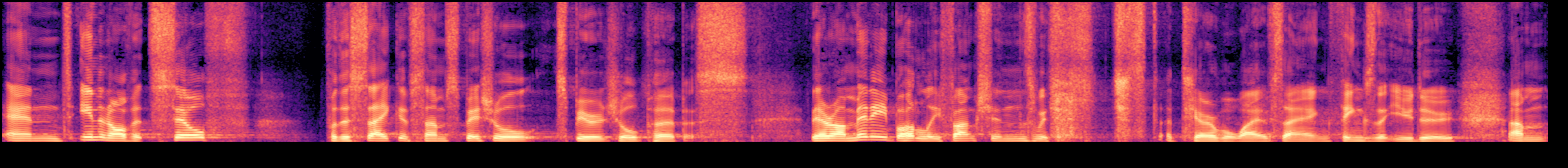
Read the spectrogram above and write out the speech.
and in and of itself for the sake of some special spiritual purpose. There are many bodily functions, which is just a terrible way of saying things that you do. Um,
